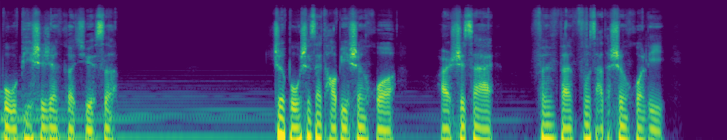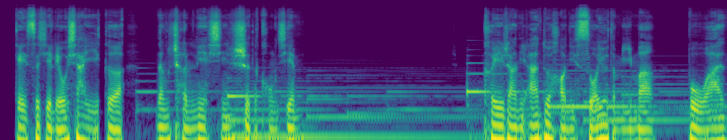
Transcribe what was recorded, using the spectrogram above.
不必是任何角色。这不是在逃避生活，而是在。纷繁复杂的生活里，给自己留下一个能陈列心事的空间，可以让你安顿好你所有的迷茫、不安，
